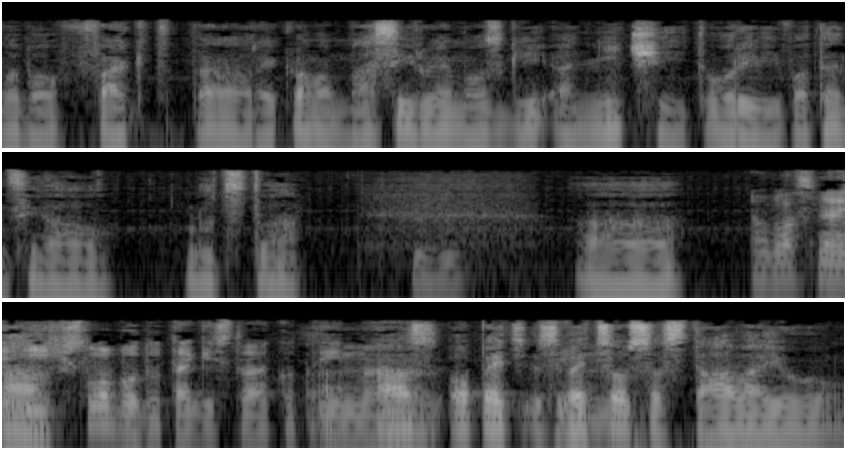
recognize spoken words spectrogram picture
lebo fakt tá reklama masíruje mozgy a ničí tvorivý potenciál ľudstva. Mm-hmm. A, a vlastne aj a, ich slobodu, takisto ako tým... A, a opäť tým... z vedcov sa stávajú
